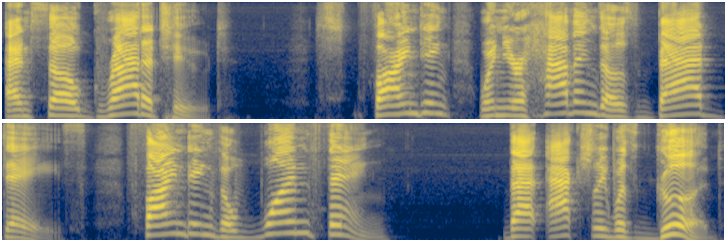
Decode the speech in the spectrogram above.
And so, gratitude, finding when you're having those bad days, finding the one thing that actually was good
